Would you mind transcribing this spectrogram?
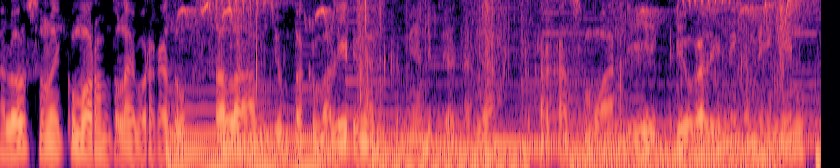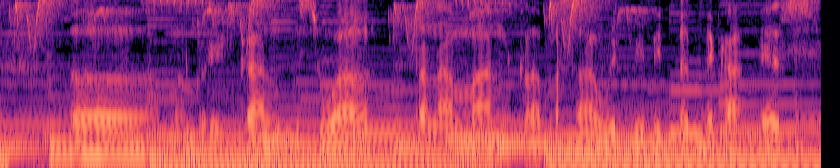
Halo assalamualaikum warahmatullahi wabarakatuh. Salam jumpa kembali dengan kami di Piaganya Rekan-rekan semua di video kali ini kami ingin uh, memberikan visual tanaman kelapa sawit bibit PPKS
